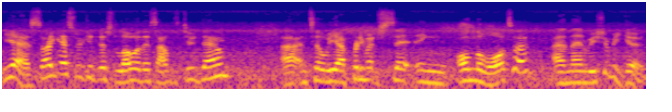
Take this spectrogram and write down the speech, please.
yeah, so I guess we could just lower this altitude down. uh, until we are pretty much sitting on the water, and then we should be good.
